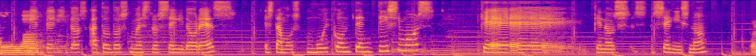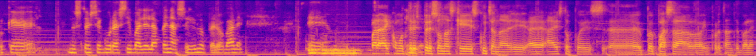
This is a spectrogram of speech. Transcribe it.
Hola. Bienvenidos a todos nuestros seguidores. Estamos muy contentísimos que, que nos seguís, ¿no? Porque no estoy segura si vale la pena seguirlo, pero vale. Eh, Para, hay como tres Eh. personas que escuchan a, eh, a- a esto, pues eh, p- pasa lo importante, ¿vale?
